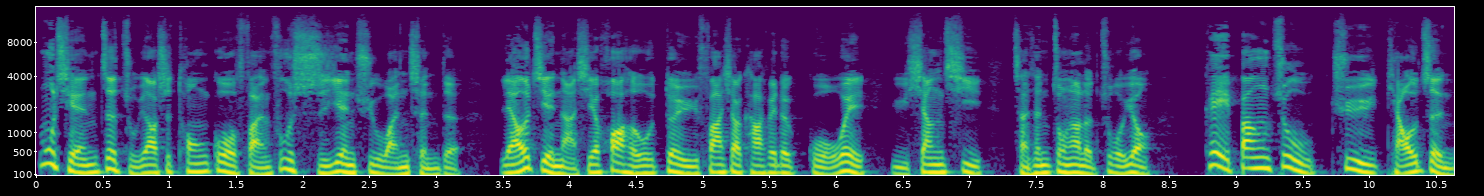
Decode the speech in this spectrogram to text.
目前，这主要是通过反复实验去完成的。了解哪些化合物对于发酵咖啡的果味与香气产生重要的作用。可以帮助去调整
